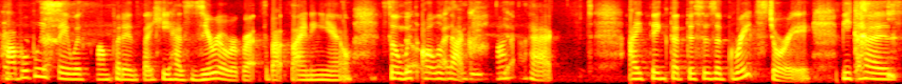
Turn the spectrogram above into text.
probably say with confidence that he has zero regrets about signing you. So with all of I that we- yeah. context, I think that this is a great story because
